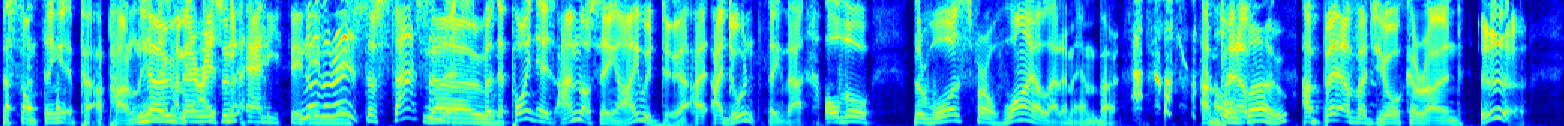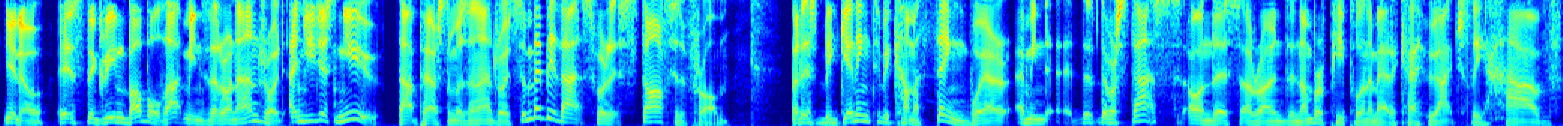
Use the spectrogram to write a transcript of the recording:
There's something apparently. No, in this. I mean, there I- isn't it's not- anything No, in there this. is. There's stats in this. But the point is, I'm not saying I would do it. I, I don't think that. Although there was for a while, I remember a bit Although- of a bit of a joke around. Ugh. You know, it's the green bubble. That means they're on Android, and you just knew that person was on Android. So maybe that's where it started from. But it's beginning to become a thing where, I mean, th- there were stats on this around the number of people in America who actually have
